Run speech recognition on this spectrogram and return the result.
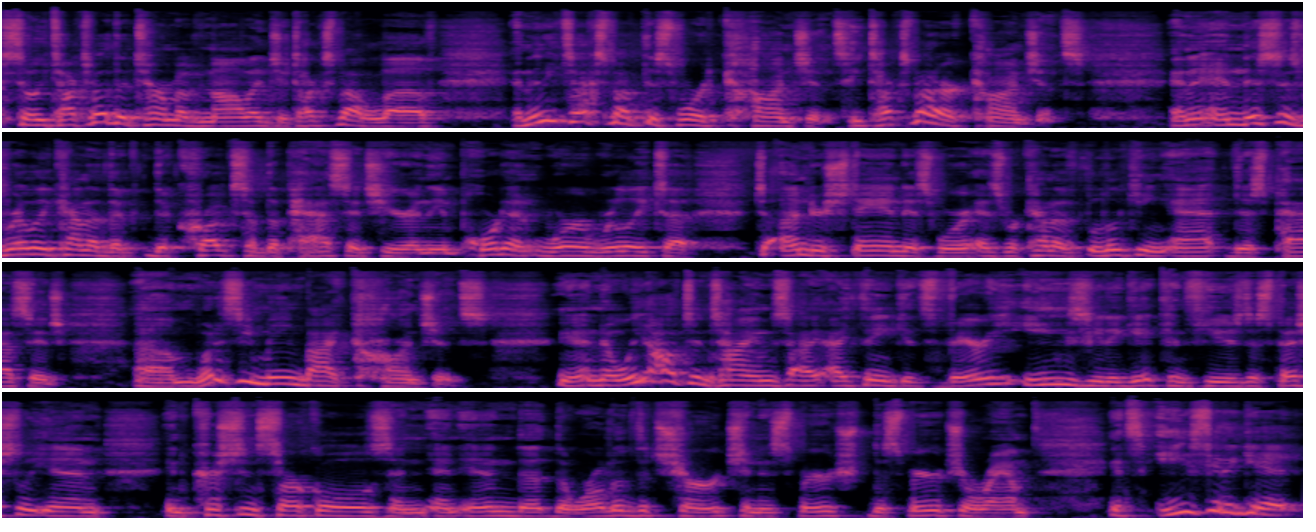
So he talks about the term of knowledge, he talks about love, and then he talks about this word conscience. He talks about our conscience. And, and this is really kind of the, the crux of the passage here, and the important word really to, to understand as we're as we're kind of looking at this passage. Um, what does he mean by conscience? You know, we oftentimes I, I, think it's very easy to get confused, especially in in Christian circles and, and in the, the world of the church and in spiritual the spiritual realm. It's easy to get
